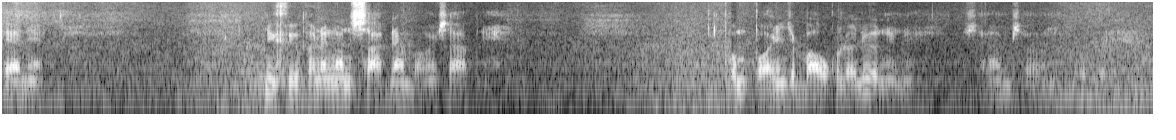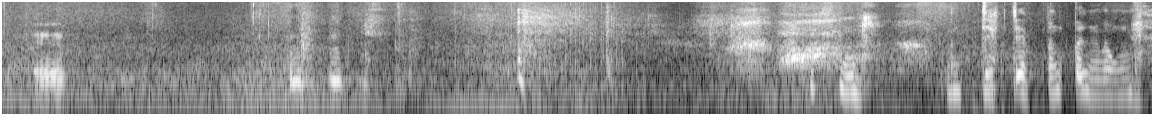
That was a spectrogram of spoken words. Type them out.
ค่เนี้ยนี่คือพลังงานศาสตร์นะบอกให้ทราบเนี่ยผมปล่อยนี่จะเบาคนละเรื่องเลยนะสามสองเอ๊บอึ๊บอึ๊บมันเจ็บเจ็บๆตึงๆตรงเนี้ย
